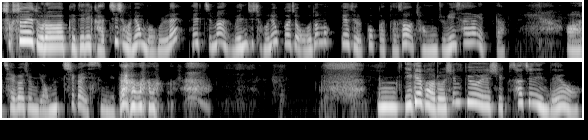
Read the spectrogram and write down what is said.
숙소에 돌아와 그들이 같이 저녁 먹을래? 했지만 왠지 저녁까지 얻어먹게 될 것 같아서 정중히 사양했다. 아, 제가 좀 염치가 있습니다. 음, 이게 바로 신표의식 사진인데요.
